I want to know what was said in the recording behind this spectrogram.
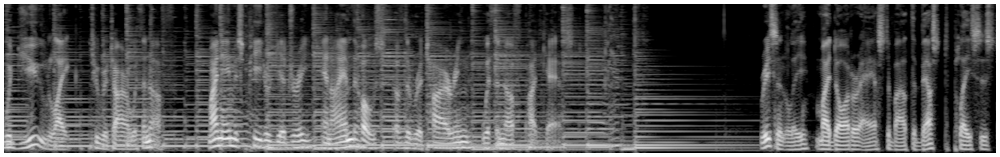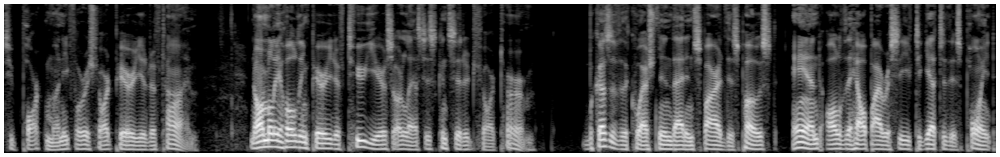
Would you like to retire with enough? My name is Peter Guidry, and I am the host of the Retiring with Enough podcast. Recently, my daughter asked about the best places to park money for a short period of time. Normally, a holding period of two years or less is considered short term. Because of the question that inspired this post and all of the help I received to get to this point,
